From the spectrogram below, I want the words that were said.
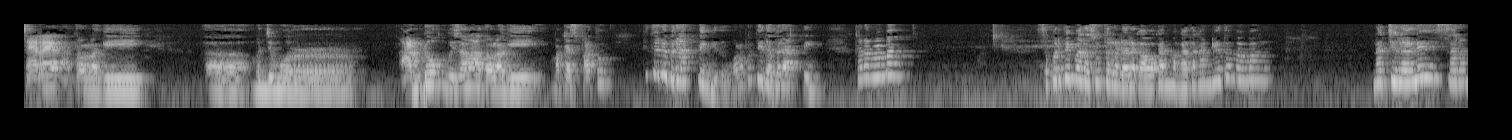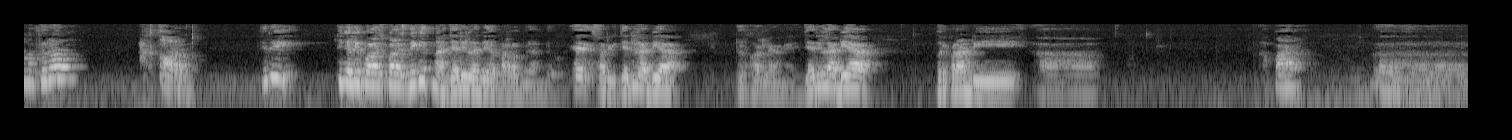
ceret atau lagi eh, menjemur anduk misalnya atau lagi pakai sepatu itu udah berakting gitu. Walaupun tidak berakting karena memang seperti para sutradara kawakan mengatakan dia tuh memang naturally secara natural aktor. Jadi tinggal dipoles-poles dikit nah jadilah dia Marlon Brando. Eh sorry jadilah dia Don Corleone jadilah dia berperan di eh, apa eh,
